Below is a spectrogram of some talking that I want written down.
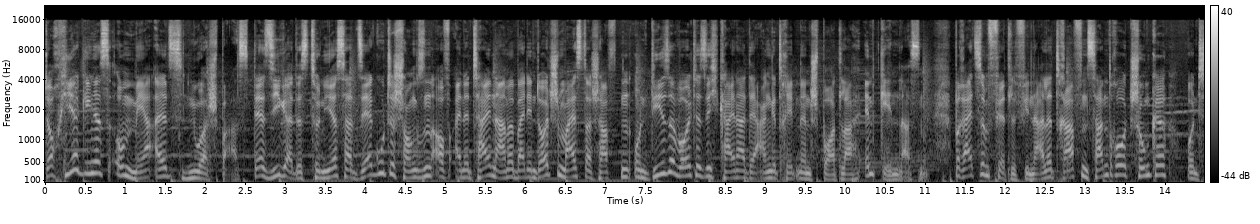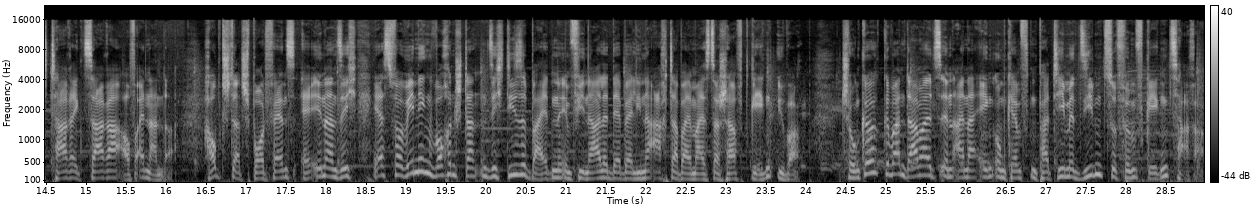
Doch hier ging es um mehr als nur Spaß. Der Sieger des Turniers hat sehr gute Chancen auf eine Teilnahme bei den deutschen Meisterschaften und diese wollte sich keiner der angetretenen Sportler entgehen lassen. Bereits im Viertelfinale trafen Sandro Tschunke und Tarek Zara aufeinander. Hauptstadtsportfans erinnern sich, erst vor wenigen Wochen standen sich diese beiden im Finale der Berliner Achterballmeisterschaft gegenüber. Tschunke gewann damals in einer eng umkämpften Partie mit 7 zu 5 gegen Zara.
